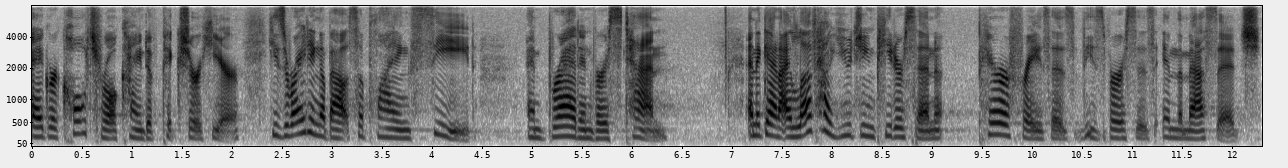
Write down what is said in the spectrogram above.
agricultural kind of picture here. He's writing about supplying seed and bread in verse 10. And again, I love how Eugene Peterson paraphrases these verses in the message.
